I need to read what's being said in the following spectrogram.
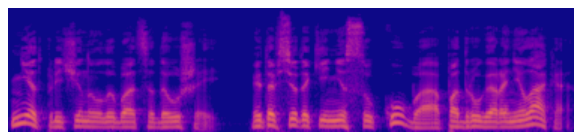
Нет причины улыбаться до ушей. Это все-таки не Сукуба, а подруга Ранилака.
